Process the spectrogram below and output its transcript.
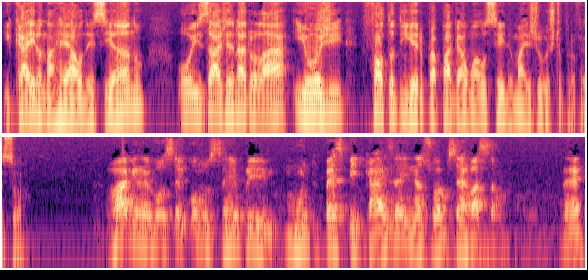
e caíram na real nesse ano, ou exageraram lá e hoje falta dinheiro para pagar um auxílio mais justo, professor? Wagner, você, como sempre, muito perspicaz aí na sua observação. Né?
